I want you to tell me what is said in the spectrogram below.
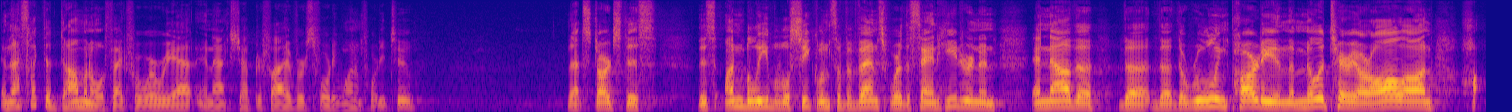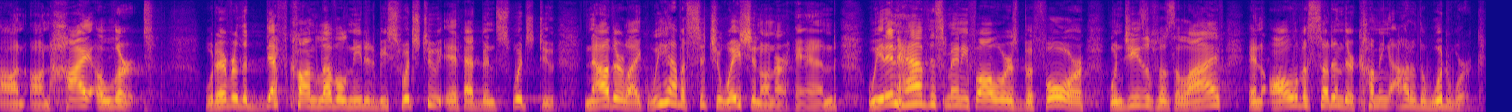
And that's like the domino effect for where we're at in Acts chapter 5, verse 41 and 42. That starts this this unbelievable sequence of events where the Sanhedrin and, and now the, the, the, the ruling party and the military are all on, on, on high alert. Whatever the DEFCON level needed to be switched to, it had been switched to. Now they're like, we have a situation on our hand. We didn't have this many followers before when Jesus was alive, and all of a sudden they're coming out of the woodwork.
